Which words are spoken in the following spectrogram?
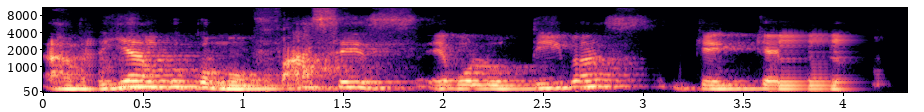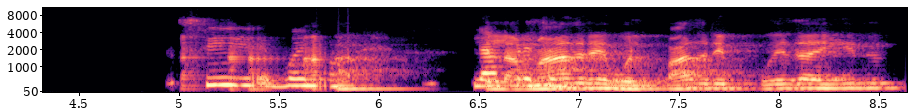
¿Habría algo como fases evolutivas que, que sí, bueno, la, la madre o el padre pueda ir?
